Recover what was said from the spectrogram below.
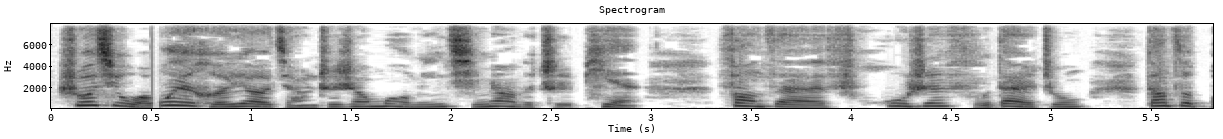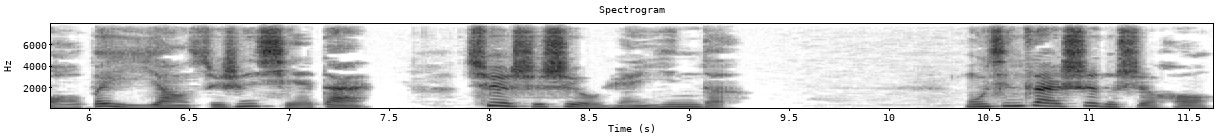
说起我为何要将这张莫名其妙的纸片放在护身符袋中，当做宝贝一样随身携带。确实是有原因的。母亲在世的时候，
